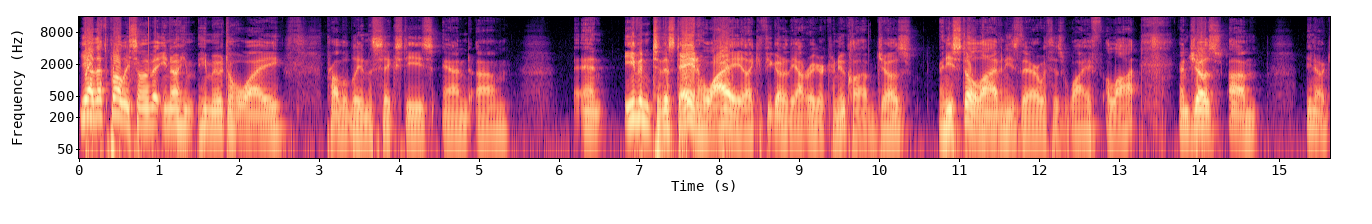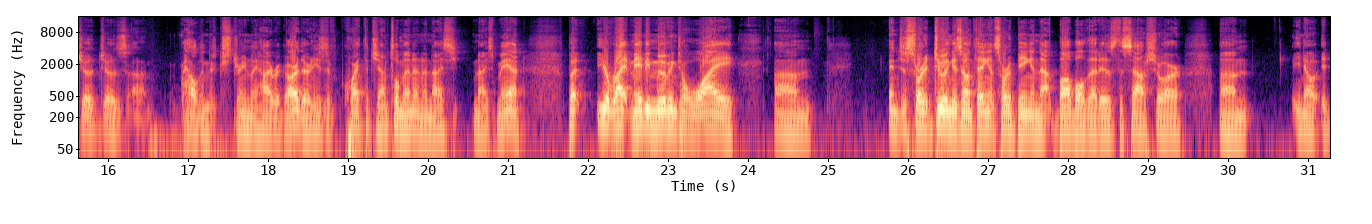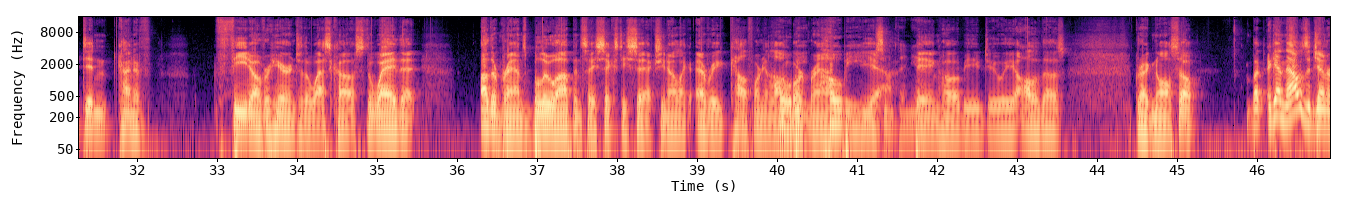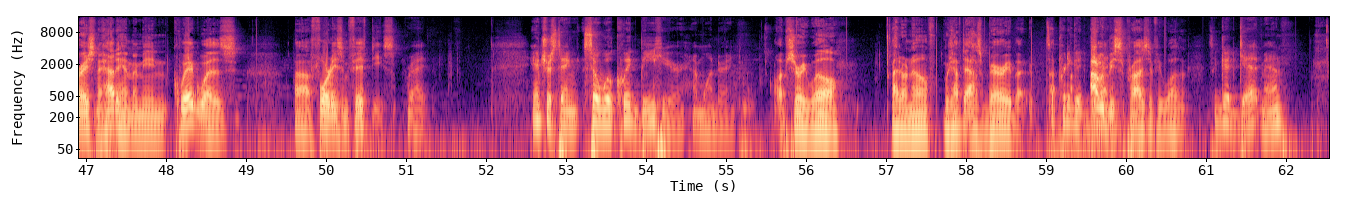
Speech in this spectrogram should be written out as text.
Yeah, that's probably some of it. You know, he he moved to Hawaii probably in the '60s, and um, and even to this day in Hawaii, like if you go to the Outrigger Canoe Club, Joe's and he's still alive, and he's there with his wife a lot, and Joe's, um, you know, Joe Joe's um, held in extremely high regard there, and he's quite the gentleman and a nice nice man. But you're right, maybe moving to Hawaii. Um, and just sort of doing his own thing and sort of being in that bubble that is the South Shore, um, you know, it didn't kind of feed over here into the West Coast the way that other brands blew up and say 66 you know like every california longboard Hobie- brand Hobie or something, yeah. bing hobie dewey all of those greg noll so but again that was a generation ahead of him i mean quigg was uh, 40s and 50s Right. Interesting. So will Quigg be here? I'm wondering. i'm sure he will i don't know we'd have to ask barry but It's a pretty good. Get. i would be surprised if he wasn't It's a good get, man.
